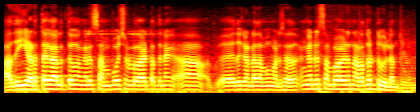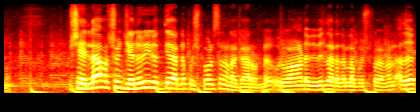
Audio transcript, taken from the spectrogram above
അത് ഈ അടുത്ത കാലത്തും അങ്ങനെ സംഭവിച്ചിട്ടുള്ളതായിട്ട് അതിനെ ഇത് കണ്ടാൽ നമുക്ക് മനസ്സിലാകും. അങ്ങനെ ഒരു സംഭവം നടന്നിട്ടുമില്ലെന്ന് തോന്നുന്നു. പക്ഷേ എല്ലാ വർഷവും ജനുവരി ഇരുപത്തിയാറിന് പുഷ്പോത്സവം നടക്കാറുണ്ട്. ഒരുപാട് വിവിധ തരത്തിലുള്ള പുഷ്പങ്ങൾ. അത്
